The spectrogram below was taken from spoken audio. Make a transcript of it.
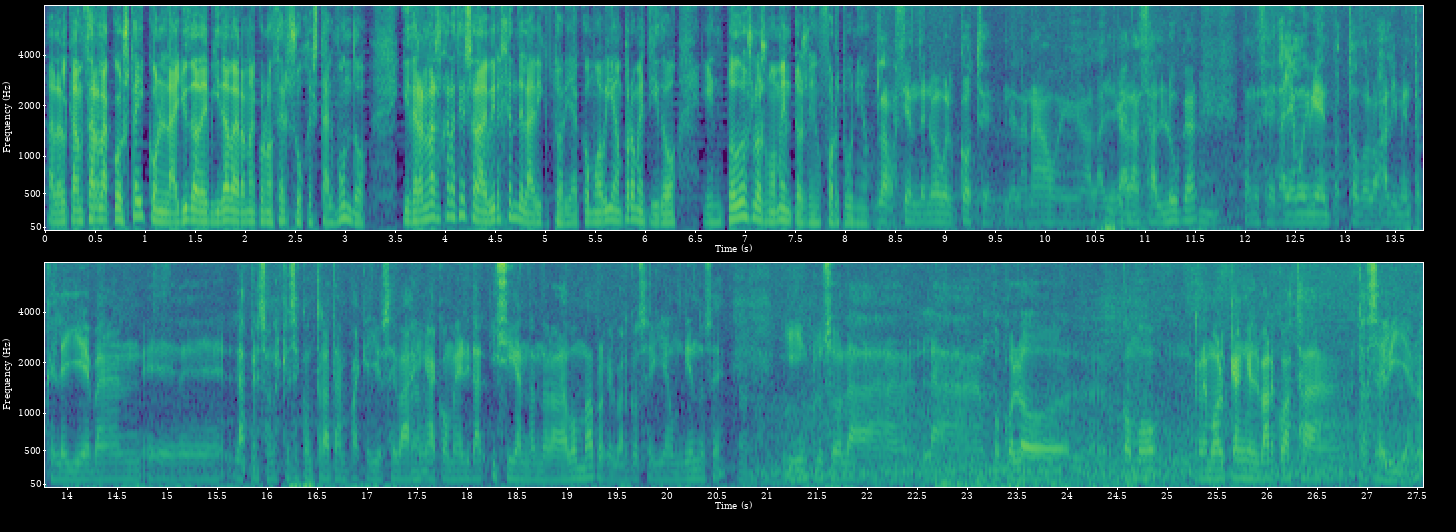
Al alcanzar la costa y con la ayuda de vida darán a conocer su gesta al mundo y darán las gracias a la Virgen de la Victoria, como habían prometido en todos los momentos de infortunio. Relación de nuevo el coste de la nao a la llegada a Sanlúcar, mm. donde se detalla muy bien pues, todos los alimentos que le llevan, eh, las personas que se contratan para que ellos se bajen a comer y tal, y sigan dándole a la bomba, porque el barco seguía hundiéndose, e incluso la, un poco lo, como remolcan el barco hasta, hasta Sevilla. ¿no?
